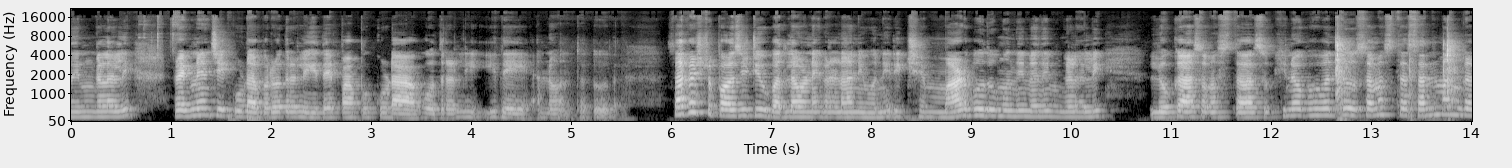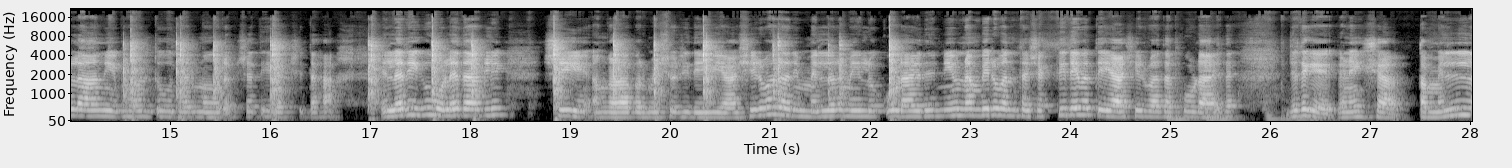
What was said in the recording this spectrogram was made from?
ದಿನಗಳಲ್ಲಿ ಪ್ರೆಗ್ನೆನ್ಸಿ ಕೂಡ ಬರೋದ್ರಲ್ಲಿ ಇದೆ, ಪಾಪು ಕೂಡ ಆಗೋದ್ರಲ್ಲಿ ಇದೆ ಅನ್ನುವಂಥದ್ದು. ಸಾಕಷ್ಟು ಪಾಸಿಟಿವ್ ಬದಲಾವಣೆಗಳನ್ನ ನೀವು ನಿರೀಕ್ಷೆ ಮಾಡ್ಬೋದು ಮುಂದಿನ ದಿನಗಳಲ್ಲಿ. ಲೋಕ, ಸಮಸ್ತ ಸುಖಿನೋ ಭವಂತು, ಸಮಸ್ತ ಸನ್ಮಂಗಳಾನಿ ಭವಂತು, ಧರ್ಮೋ ರಕ್ಷತಿ ರಕ್ಷಿತ. ಎಲ್ಲರಿಗೂ ಒಳ್ಳೆಯದಾಗಲಿ ಶ್ರೀ ಅಂಗಳ ಪರಮೇಶ್ವರಿ ದೇವಿಯ ಆಶೀರ್ವಾದ ನಿಮ್ಮೆಲ್ಲರ ಮೇಲೂ ಕೂಡ ಇದೆ. ನೀವು ನಂಬಿರುವಂಥ ಶಕ್ತಿ ದೇವತೆಯ ಆಶೀರ್ವಾದ ಕೂಡ ಇದೆ. ಜೊತೆಗೆ ಗಣೇಶ ತಮ್ಮೆಲ್ಲ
